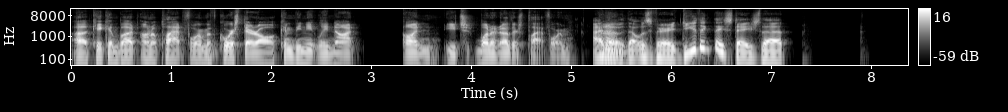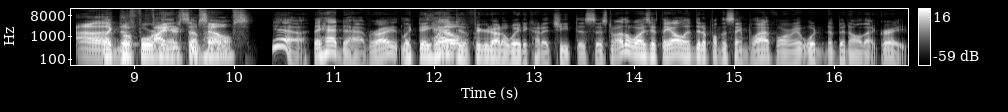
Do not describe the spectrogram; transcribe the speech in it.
uh, kicking butt on a platform. Of course, they're all conveniently not on each one another's platform. I know Um, that was very. Do you think they staged that? Uh, Like the beforehand fighters somehow? themselves. Yeah, they had to have, right? Like they had to have figured out a way to kind of cheat this system. Otherwise, if they all ended up on the same platform, it wouldn't have been all that great.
